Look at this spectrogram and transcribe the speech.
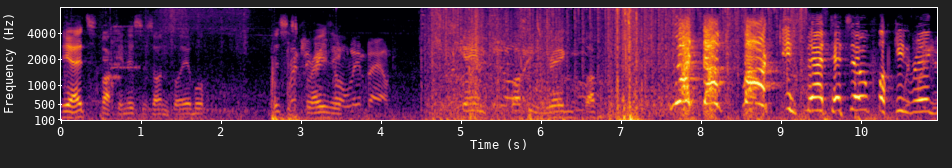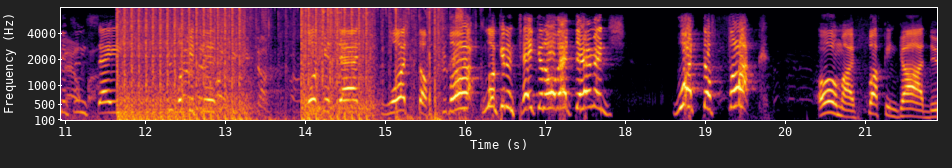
Yeah, it's fucking, this is unplayable. This is crazy. This game's fucking rigged, fuck. What the fuck is that? That's so fucking rigged, it's insane. Look at this. Look at that. What the fuck? Look at him taking all that damage. What the fuck? Oh my fucking god, dude.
